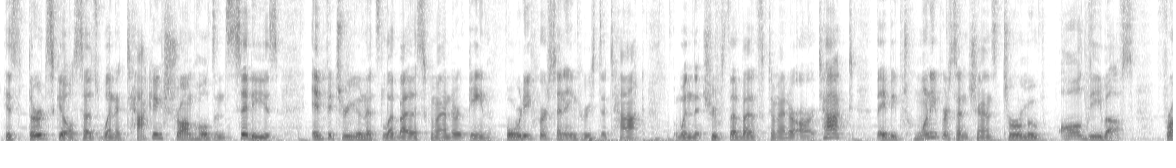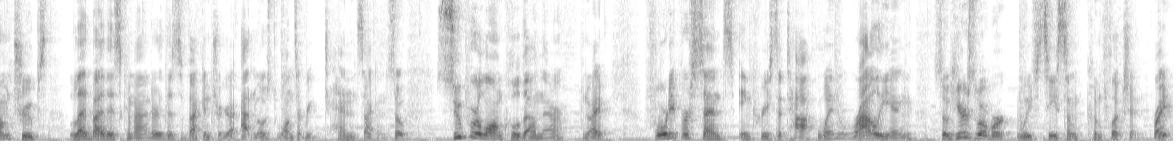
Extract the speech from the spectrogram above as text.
His third skill says when attacking strongholds and cities infantry units led by this commander gain gain 40% increased attack. When the troops led by this commander are attacked they have a 20% chance to remove all debuffs from troops led by this commander. This effect can trigger at most once every 10 seconds. So super long cooldown there right? 40 percent increased attack when rallying. So here's where we're we see some confliction right?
